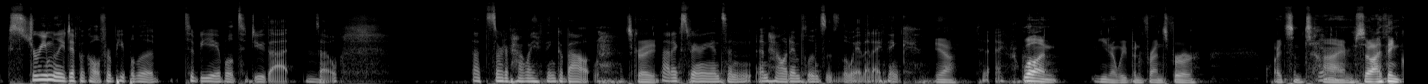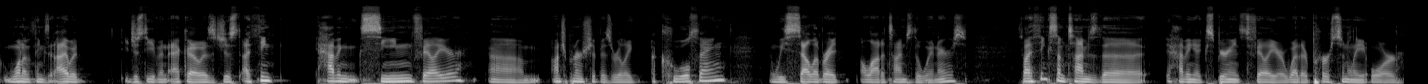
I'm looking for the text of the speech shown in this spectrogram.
extremely difficult for people to to be able to do that. Mm. So that's sort of how I think about that's great that experience and and how it influences the way that I think. Yeah. Today. Well, and you know we've been friends for quite some time, yeah. so I think one of the things that I would just even echo is just I think having seen failure, um, entrepreneurship is really a cool thing, and we celebrate a lot of times the winners. So I think sometimes the having experienced failure, whether personally or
